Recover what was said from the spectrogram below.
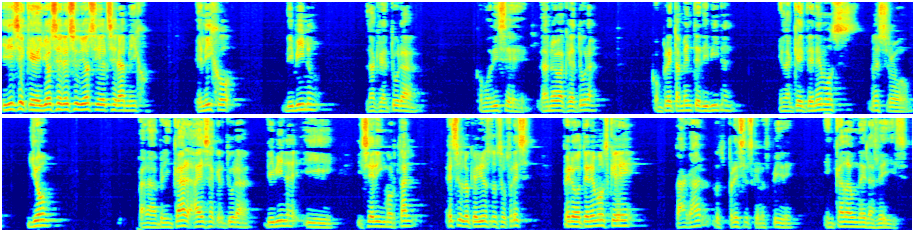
Y dice que yo seré su Dios y él será mi hijo. El hijo divino, la criatura, como dice la nueva criatura, completamente divina, en la que tenemos nuestro yo para brincar a esa criatura divina y, ser inmortal. Eso es lo que Dios nos ofrece. Pero tenemos que pagar los precios que nos pide en cada una de las leyes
